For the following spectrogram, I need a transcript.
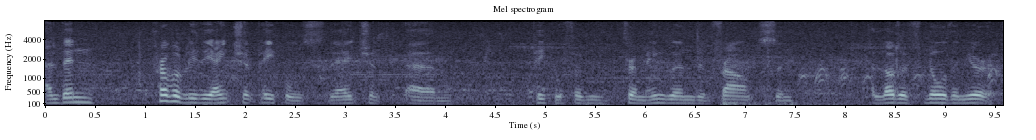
and then probably the ancient peoples, the ancient um, people from, from England and France and a lot of Northern Europe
